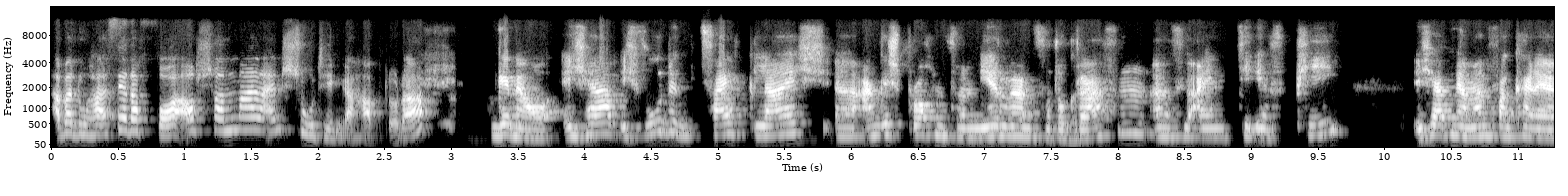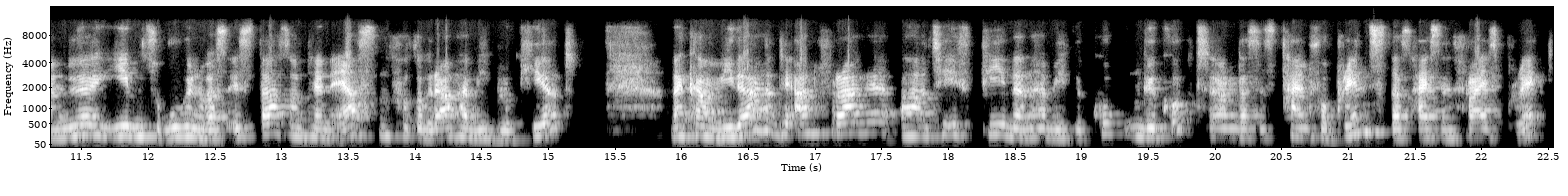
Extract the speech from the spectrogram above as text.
Aber du hast ja davor auch schon mal ein Shooting gehabt, oder? Genau, ich habe, ich wurde zeitgleich äh, angesprochen von mehreren Fotografen äh, für ein TFP. Ich habe mir am Anfang keine Mühe gegeben zu googeln, was ist das, und den ersten Fotograf habe ich blockiert. Dann kam wieder die Anfrage, äh, TFP, dann habe ich geguckt, geguckt äh, das ist Time for Prints, das heißt ein freies Projekt.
